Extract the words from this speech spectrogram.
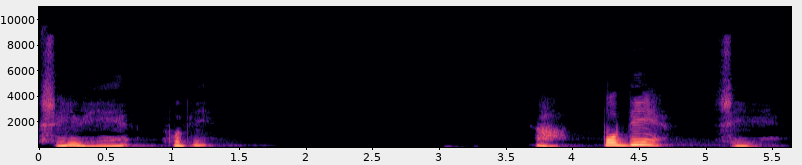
随缘不变啊，不变随缘。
